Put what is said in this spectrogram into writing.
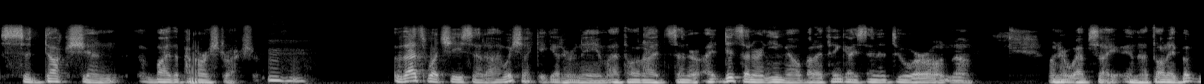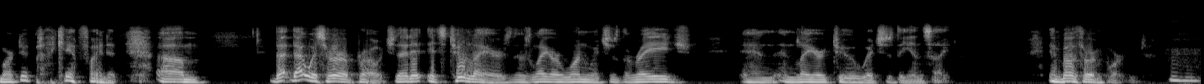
seduction by the power structure. Mhm. That's what she said. I wish I could get her name. I thought I'd send her. I did send her an email, but I think I sent it to her on uh, on her website, and I thought I bookmarked it, but I can't find it. Um, that that was her approach. That it, it's two layers. There's layer one, which is the rage, and and layer two, which is the insight, and both are important. Mhm.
